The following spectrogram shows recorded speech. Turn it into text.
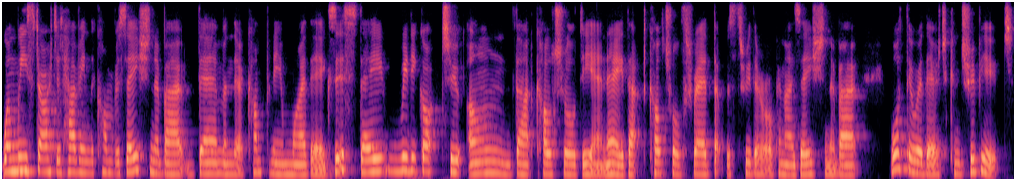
when we started having the conversation about them and their company and why they exist, they really got to own that cultural DNA, that cultural thread that was through their organization about what they were there to contribute.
